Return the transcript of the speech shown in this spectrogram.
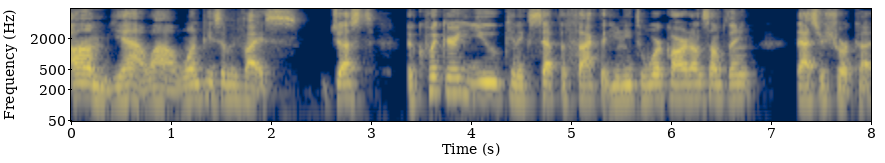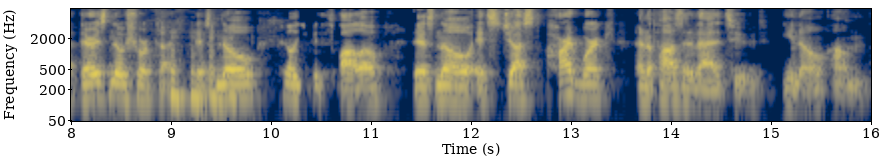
Um, yeah, wow. One piece of advice. Just the quicker you can accept the fact that you need to work hard on something, that's your shortcut. There is no shortcut. There's no pill you can swallow. There's no, it's just hard work and a positive attitude, you know? Um,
